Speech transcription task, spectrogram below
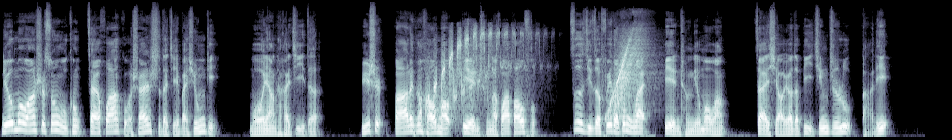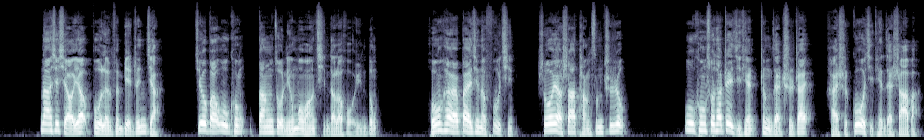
牛魔王是孙悟空在花果山时的结拜兄弟，模样他还记得。于是把那根毫毛变成了花包袱，自己则飞到洞外，变成牛魔王，在小妖的必经之路打猎。那些小妖不能分辨真假，就把悟空当作牛魔王请到了火云洞。红孩儿拜见了父亲。说要杀唐僧吃肉，悟空说他这几天正在吃斋，还是过几天再杀吧。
